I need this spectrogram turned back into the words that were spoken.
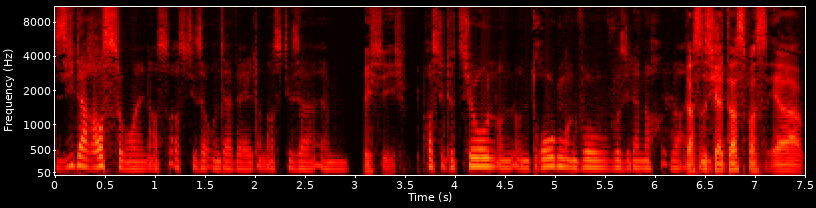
sie da rauszuholen aus, aus dieser Unterwelt und aus dieser ähm, Richtig. Prostitution und, und Drogen und wo, wo sie dann noch überall. Das ist ja das, was er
